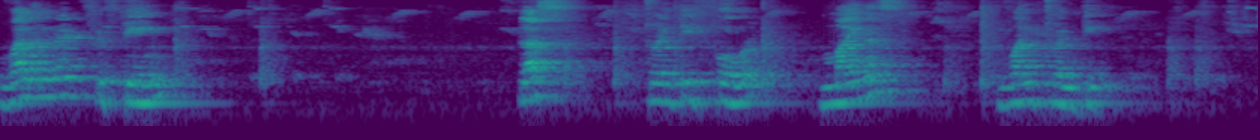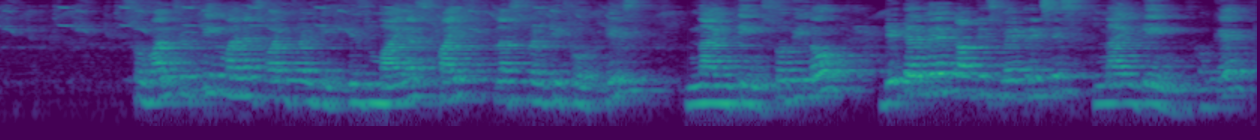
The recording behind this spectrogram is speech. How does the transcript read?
115 plus 24 minus 120 so 115 minus 120 is minus 5 plus 24 is 19. So we know determinant of this matrix is 19. Okay.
